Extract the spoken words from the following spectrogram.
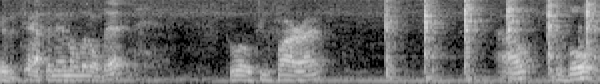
Gotta tap it in a little bit. It's a little too far out. Out the bolt.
